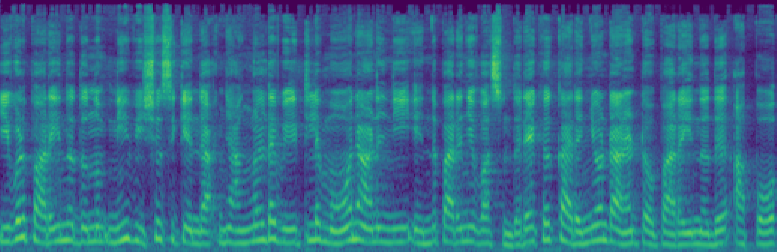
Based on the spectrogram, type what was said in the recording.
ഇവൾ പറയുന്നതൊന്നും നീ വിശ്വസിക്കേണ്ട. ഞങ്ങളുടെ വീട്ടിലെ മോനാണ് നീ എന്ന് പറഞ്ഞ് വസുന്ധരയൊക്കെ കരഞ്ഞോണ്ടാണ് കേട്ടോ പറയുന്നത്. അപ്പോ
